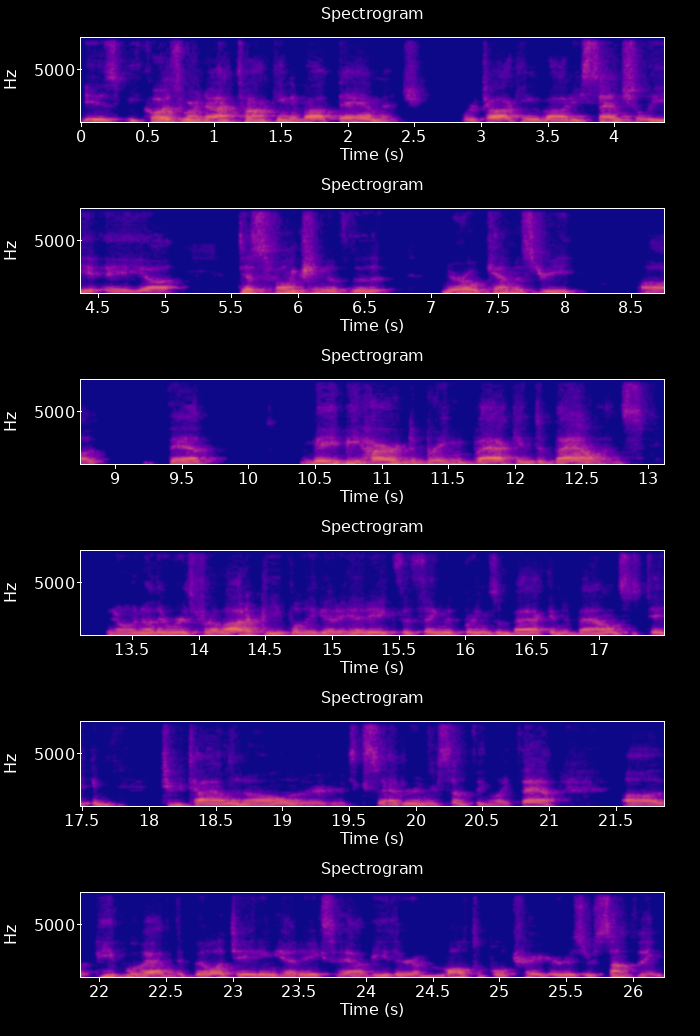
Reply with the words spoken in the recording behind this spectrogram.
is because we're not talking about damage, we're talking about essentially a uh, dysfunction of the neurochemistry uh, that may be hard to bring back into balance. You know, in other words, for a lot of people, they get a headache. The thing that brings them back into balance is taking two Tylenol or Excedrin or something like that. Uh, people who have debilitating headaches have either multiple triggers or something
